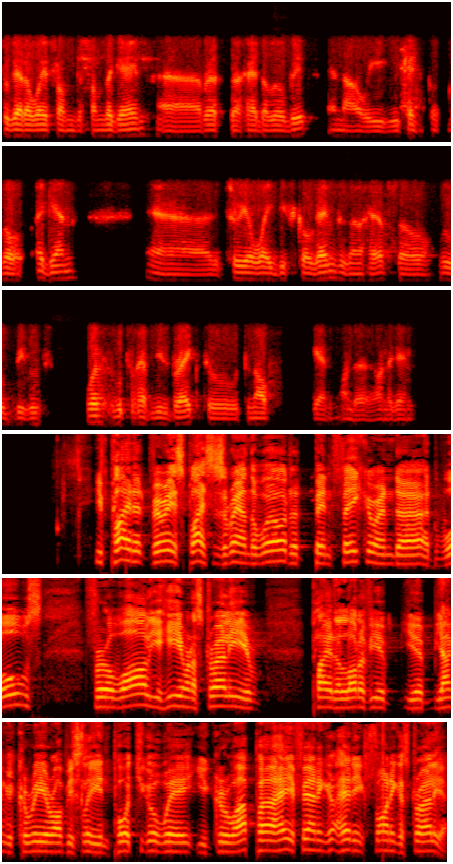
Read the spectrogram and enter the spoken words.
to get away from the from the game, uh, rest the head a little bit, and now we we can go again. Uh, three away difficult games we're gonna have, so it will be good. Was good to have this break to to now again on the on the game. You've played at various places around the world, at Benfica and uh, at Wolves for a while. You're here in Australia. You're played a lot of your, your younger career, obviously, in Portugal, where you grew up. Uh, how, are you finding, how are you finding Australia?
